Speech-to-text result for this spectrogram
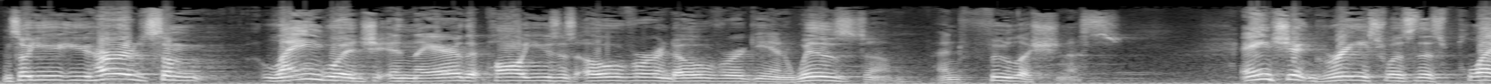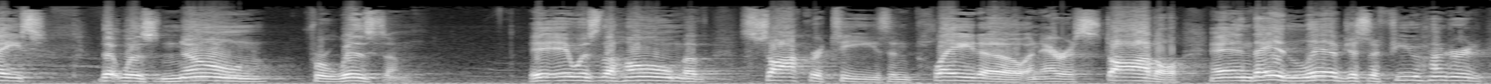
And so you, you heard some language in there that Paul uses over and over again wisdom and foolishness. Ancient Greece was this place that was known for wisdom. It was the home of Socrates and Plato and Aristotle, and they had lived just a few hundred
